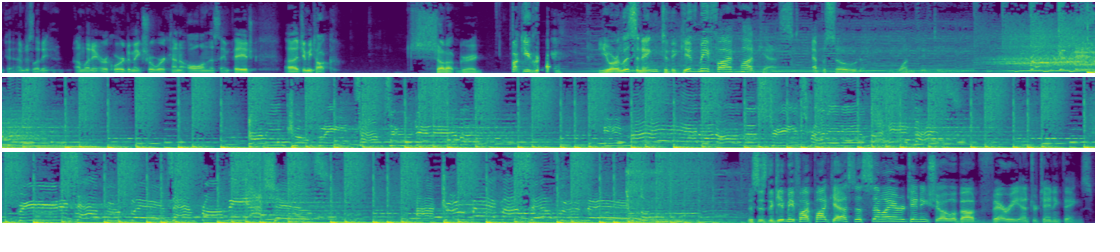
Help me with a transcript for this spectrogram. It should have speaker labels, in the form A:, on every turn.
A: Okay, I'm just letting I'm letting it record to make sure we're kind of all on the same page. Uh, Jimmy, talk.
B: Shut up, Greg.
C: Fuck you, Greg. You are listening to the Give Me Five podcast, episode 115. This is the Give Me Five podcast, a semi entertaining show about very entertaining things.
